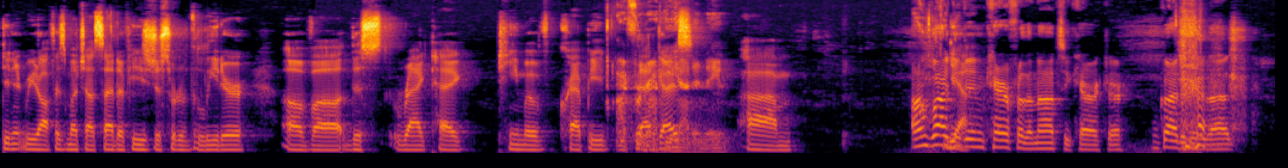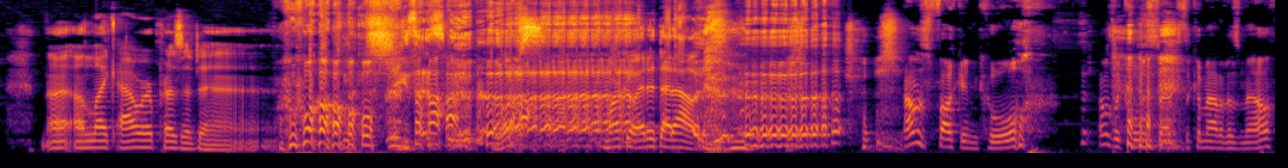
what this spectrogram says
didn't read off as much outside of he's just sort of the leader of uh, this ragtag team of crappy I bad guys. He had a name. Um, I'm glad Yeah. you didn't care for the Nazi character. I'm glad to hear that. uh, unlike our president. Whoa! Jesus. Marco, edit that out. That was fucking cool. That was a cool sentence to come out of his mouth.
